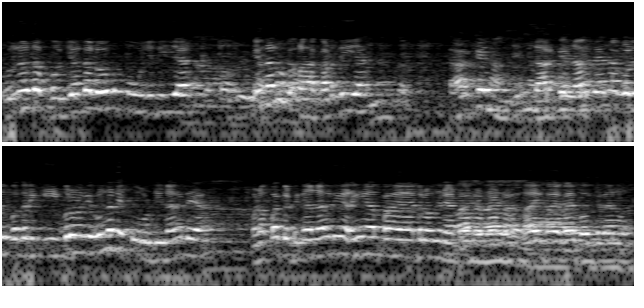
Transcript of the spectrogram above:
ਉਹਨਾਂ ਦਾ ਫੌਜੀਆਂ ਦਾ ਲੋਕ ਪੂਜਦੀ ਆ। ਇਹਨਾਂ ਨੂੰ ਗਾਲਾਂ ਕੱਢਦੀ ਆ। ਡਰ ਕੇ ਨਾ। ਡਰ ਕੇ ਲੰਘਦੇ ਇਹਨਾਂ ਕੋਲ ਪਤਾ ਨਹੀਂ ਕੀ ਬਣਾਉਣਗੇ ਉਹਨਾਂ ਦੇ ਕੋਲ ਦੀ ਲੰਘਦੇ ਆ। ਹੁਣ ਆਪਾਂ ਗੱਡੀਆਂ ਲੰਘਦੀਆਂ ਰਹੀਆਂ ਆਪਾਂ ਐ ਬੁਲਾਉਂਦੇ ਨੇ tata tata bye bye bye ਫੌਜੀਆਂ ਨੂੰ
